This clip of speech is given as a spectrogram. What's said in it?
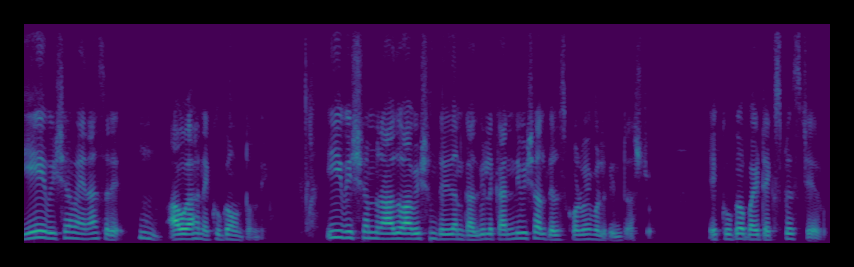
ఏ విషయమైనా సరే. అవగాహన ఎక్కువగా ఉంటుంది. ఈ విషయం రాదు ఆ విషయం తెలియదు అని కాదు. వీళ్ళకి అన్ని విషయాలు తెలుసుకోవడమే వాళ్ళకి ఇంట్రెస్ట్. ఎక్కువగా బయట ఎక్స్ప్రెస్ చేయరు.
